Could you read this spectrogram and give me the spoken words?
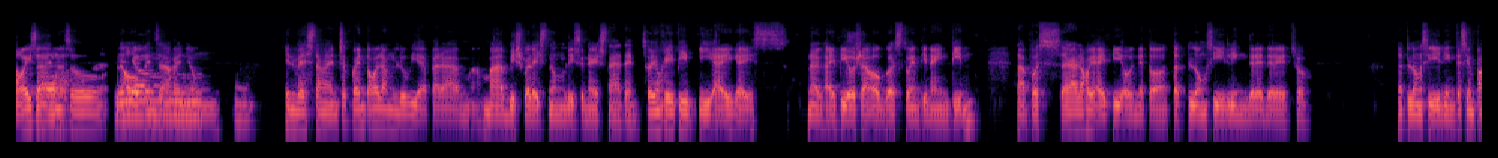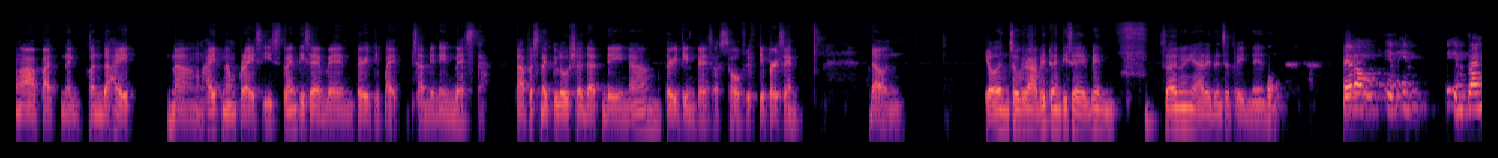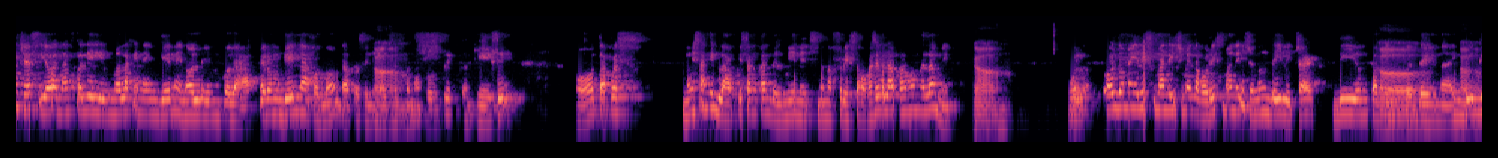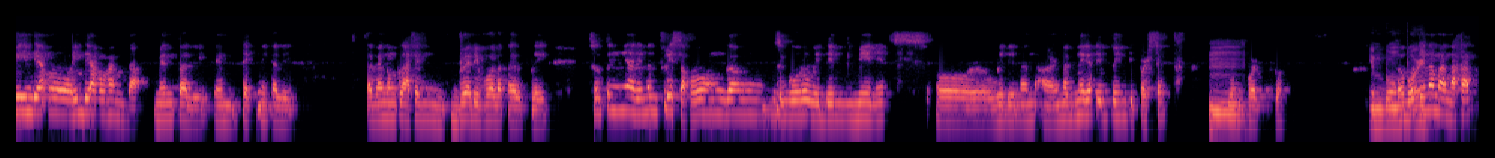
Okay sa ano, so na-open yung- sa akin yung mm, investangan. So, kwento ko lang, Louie, ah, para ma- ma-visualize ng listeners natin. So, yung KPPI, guys, nag-IPO siya August 2019. Tapos, alala ko yung IPO nito, tatlong ceiling, dire-diretso. Tatlong ceiling. Tapos yung pang-apat, nag, on the height ng height ng price is 27.35, sabi ni Investa. Tapos nag-close siya that day ng 13 pesos. So, 50% down. Yun. So, grabe, 27. so, ano nangyari dun sa trade na yun? Pero in in in planches yon actually malaki na yung gain, in all in ko lahat. Pero gain na ako noon, tapos iniisip ko na, putik, ang easy. Oo, tapos nung isang iglap, isang candle minutes na na-freeze ako kasi wala pa akong alam eh. Oo. Well, although may risk management ako, risk management ng daily chart, di yun pa Oh. day na. Hindi, Oh. di, hindi ako hindi ako handa mentally and technically sa ganong klaseng very volatile play. So, ito yung nangyari, nag-freeze ako hanggang siguro within minutes or within an hour. Nag-negative 20% yung Mm. port ko. Yung buong So, buti port. naman, nakat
